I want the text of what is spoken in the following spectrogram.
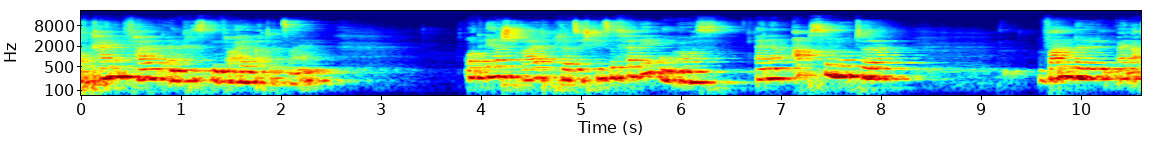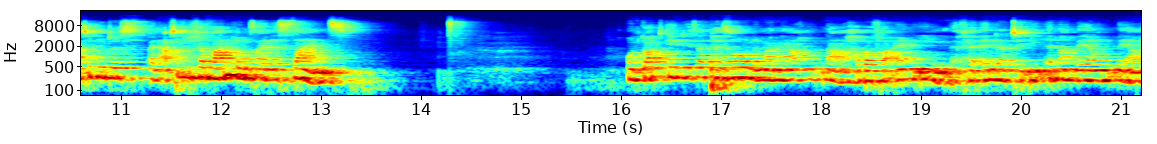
auf keinen Fall mit einem Christen verheiratet sein. Und er strahlt plötzlich diese Vergebung aus. Eine absolute Wandel, ein absolutes, eine absolute Verwandlung seines Seins. Und Gott ging dieser Person immer nach und nach, aber vor allem ihm. Er veränderte ihn immer mehr und mehr.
